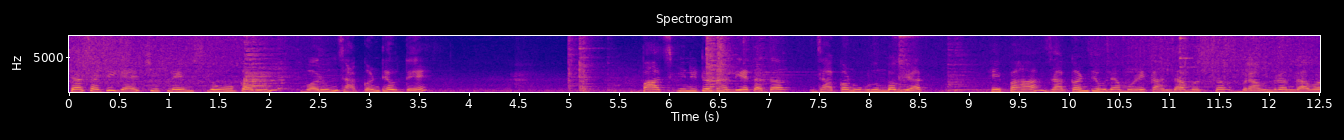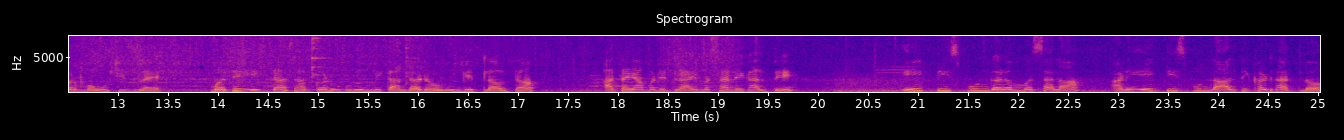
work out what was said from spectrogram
त्यासाठी गॅसची फ्लेम स्लो करून वरून झाकण ठेवते. पाच मिनिटं झाली आहेत आता झाकण उघडून बघूयात. हे पहा झाकण ठेवल्यामुळे कांदा मस्त ब्राऊन रंगावर मऊ शिजला आहे मध्ये एकदा झाकण उघडून मी कांदा ढवळून घेतला होता. आता यामध्ये ड्राय मसाले घालते. एक टीस्पून गरम मसाला आणि एक टीस्पून लाल तिखट घातलं.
